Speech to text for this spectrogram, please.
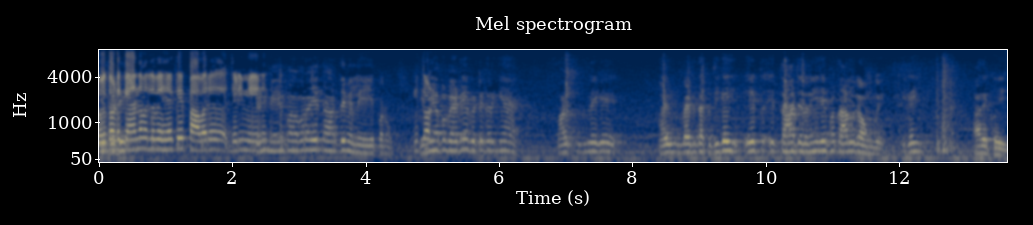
ਮਤਲਬ ਤੁਹਾਡੇ ਕਹਿਣ ਦਾ ਮਤਲਬ ਇਹ ਹੈ ਕਿ ਪਾਵਰ ਜਿਹੜੀ ਜਿਹੜੀ ਮੇਨ ਮੇਨ ਪਾਵਰ ਆ ਇਹ ਤਾਰ ਤੇ ਮਿਲਣੀ ਹੈ ਜੀ ਆਪਾਂ ਨੂੰ। ਨਹੀਂ ਤਾਂ- ਆਪਾਂ ਬੈਟਰੀਆਂ ਫਿੱਟ ਕਰੀਆਂ ਫਸਟ ਤੋਂ ਲੈ ਕੇ ਹਾਈ ਬੈਟਰੀ ਤੱਕ ਠੀਕ ਹੈ ਜੀ? ਇਹ ਇਹ ਤਾਂ ਚੱਲਣੀ ਹੈ ਜੇ ਆਪਾਂ ਤਾਰ ਲਗਾਉਂਗੇ ਠੀਕ ਹੈ ਜੀ? ਆ ਦੇਖੋ ਜੀ।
